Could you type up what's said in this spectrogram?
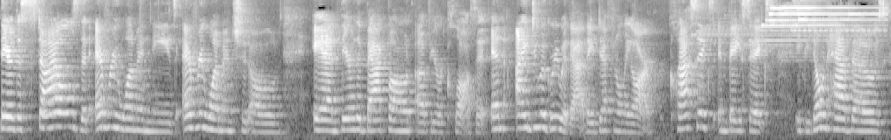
They're the styles that every woman needs, every woman should own, and they're the backbone of your closet. And I do agree with that, they definitely are. Classics and basics, if you don't have those,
